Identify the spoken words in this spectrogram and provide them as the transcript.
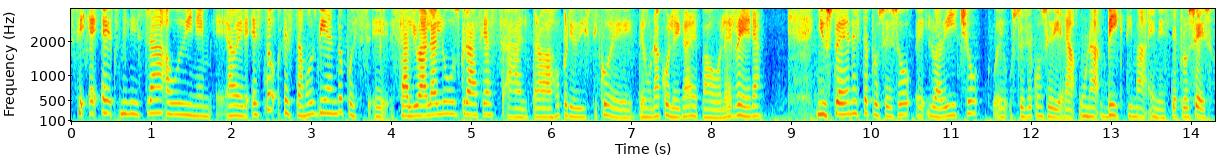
Sí, eh, ex ministra Audine, eh, a ver, esto que estamos viendo, pues eh, salió a la luz gracias al trabajo periodístico de, de una colega de Paola Herrera. Y usted en este proceso eh, lo ha dicho, eh, usted se considera una víctima en este proceso.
